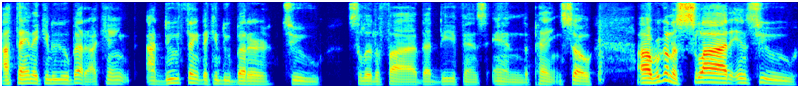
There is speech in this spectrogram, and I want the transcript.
I think they can do better. I can't. I do think they can do better to solidify that defense in the paint. So uh, we're gonna slide into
